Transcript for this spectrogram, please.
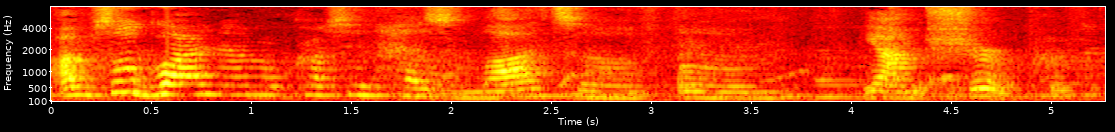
I'm so glad Animal Crossing has lots of, um, yeah, I'm sure, perfect.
